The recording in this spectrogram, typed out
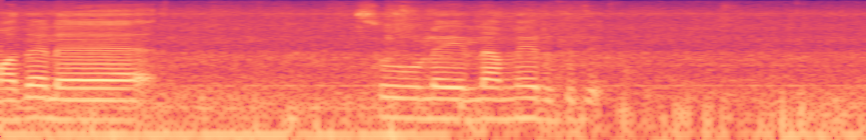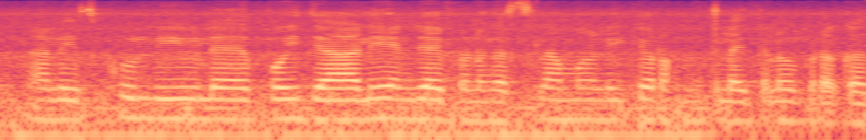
முதலை சூளை எல்லாமே இருக்குது. நாளைக்கு ஸ்கூல் லீவில் போய் ஜாலியாக என்ஜாய் பண்ணுங்கள் அஸ்லாம் வலைக்கம் வரமத்துல்லாய் தலா வரகாத்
